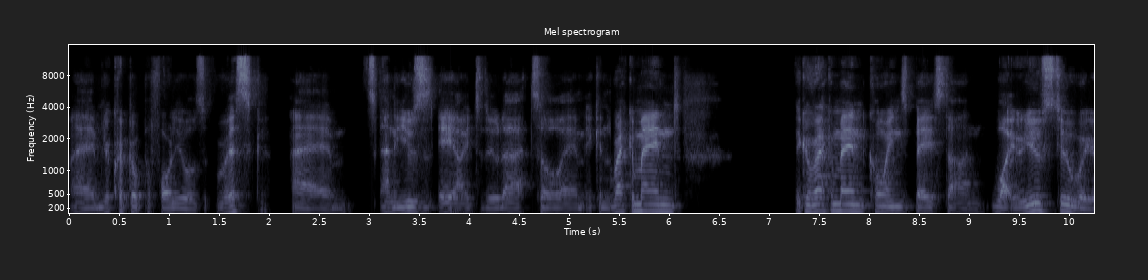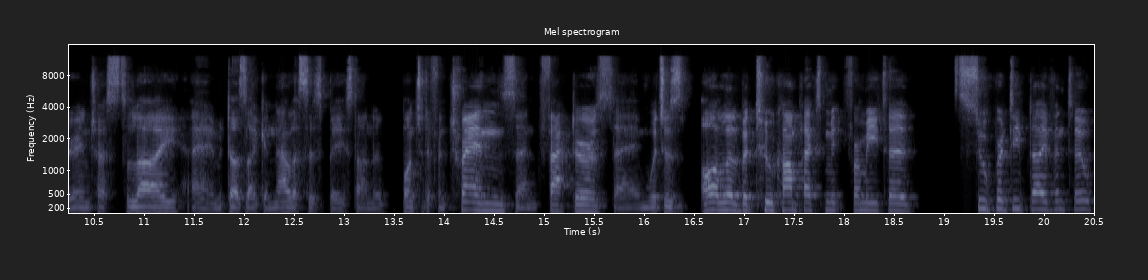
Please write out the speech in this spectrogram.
um, your crypto portfolio's risk, um, and it uses AI to do that. So um, it can recommend it can recommend coins based on what you're used to, where your interests lie. Um, it does like analysis based on a bunch of different trends and factors, um, which is all a little bit too complex for me to super deep dive into.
